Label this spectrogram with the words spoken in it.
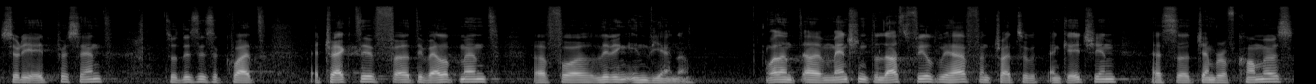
38%. So this is a quite attractive development uh, for living in Vienna. Well, and I mentioned the last field we have and try to engage in as a Chamber of Commerce,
